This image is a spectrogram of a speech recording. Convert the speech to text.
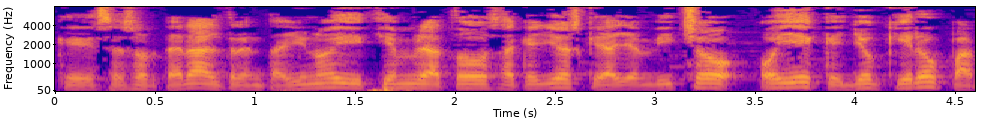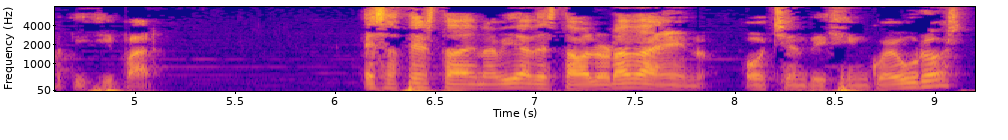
que se sorteará el 31 de diciembre a todos aquellos que hayan dicho, oye, que yo quiero participar. Esa cesta de Navidad está valorada en 85 euros.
